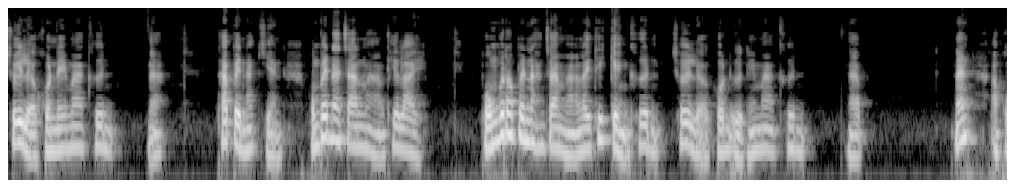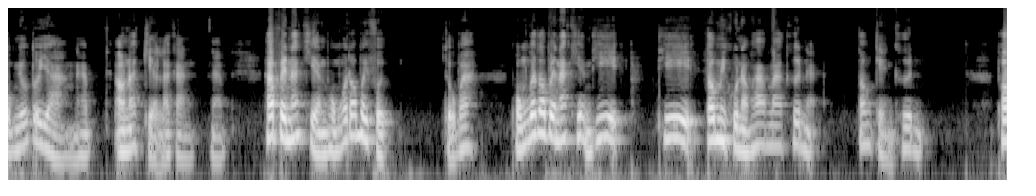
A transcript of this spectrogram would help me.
ช่วยเหลือคนได้มากขึ้นนะถ้าเป็นนักเขียน ผมเป็นอาจารย์มหาวิทยาลัย ผมก็ต้องเป็นอาจารย์มหาวิทยาลัยที่เก่งขึ้น ช่วยเหลือคนอื่นให้มากขึ้นนะครับ นั้นเอาผมยกตัวอย่างนะครับ เอานักเขียนแล้วกันนะครับ ถ้าเป็นนักเขียนผมก็ต้องไปฝึก ถูกปะผมก็ต้องเป็นนักเขียนที่ที่ต้องมีคุณภาพมากขึ้นน่ยต้องเก่งขึ้น พอ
